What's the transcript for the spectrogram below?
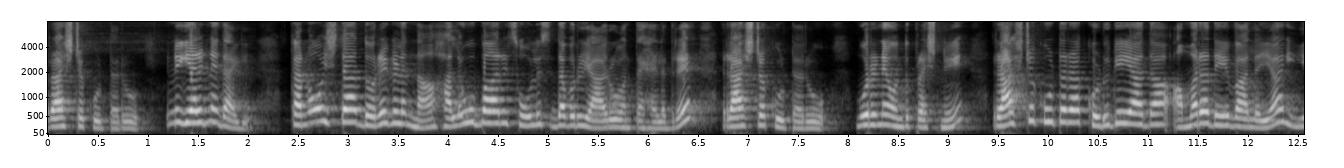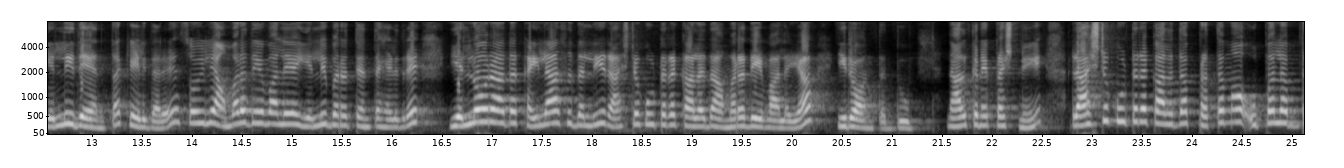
ರಾಷ್ಟ್ರಕೂಟರು. ಇನ್ನು ಎರಡನೇದಾಗಿ ಕನೋಜ್ದ ದೊರೆಗಳನ್ನು ಹಲವು ಬಾರಿ ಸೋಲಿಸಿದವರು ಯಾರು ಅಂತ ಹೇಳಿದ್ರೆ ರಾಷ್ಟ್ರಕೂಟರು. ಮೂರನೇ ಒಂದು ಪ್ರಶ್ನೆ, ರಾಷ್ಟ್ರಕೂಟರ ಕೊಡುಗೆಯಾದ ಅಮರ ದೇವಾಲಯ ಎಲ್ಲಿದೆ ಅಂತ ಕೇಳಿದ್ದಾರೆ. ಸೊ, ಇಲ್ಲಿ ಅಮರ ದೇವಾಲಯ ಎಲ್ಲಿ ಬರುತ್ತೆ ಅಂತ ಹೇಳಿದ್ರೆ, ಎಲ್ಲೋರಾದ ಕೈಲಾಸದಲ್ಲಿ ರಾಷ್ಟ್ರಕೂಟರ ಕಾಲದ ಅಮರ ದೇವಾಲಯ ಇರೋ ಅಂಥದ್ದು ನಾಲ್ಕನೇ ಪ್ರಶ್ನೆ, ರಾಷ್ಟ್ರಕೂಟರ ಕಾಲದ ಪ್ರಥಮ ಉಪಲಬ್ಧ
